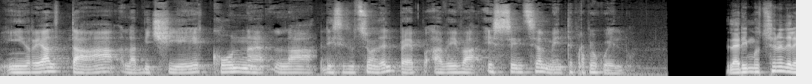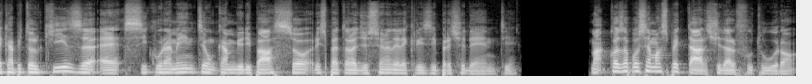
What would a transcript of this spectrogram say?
in realtà la BCE con la, l'istituzione del PEP aveva essenzialmente proprio quello. La rimozione delle capital keys è sicuramente un cambio di passo rispetto alla gestione delle crisi precedenti. Ma cosa possiamo aspettarci dal futuro?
